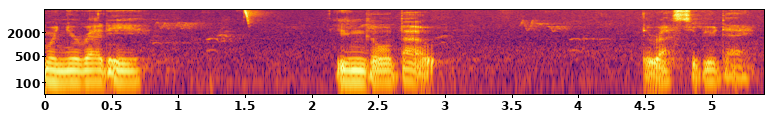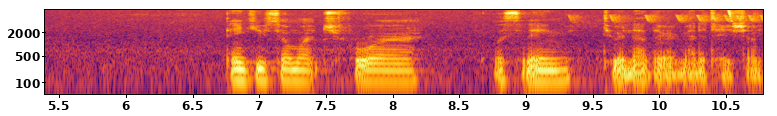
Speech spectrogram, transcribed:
When you're ready, you can go about the rest of your day. Thank you so much for listening to another meditation.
